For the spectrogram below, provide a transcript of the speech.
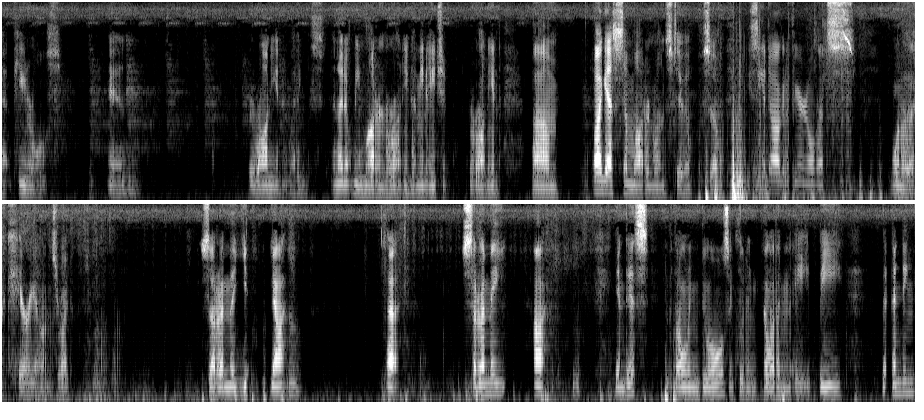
at funerals and Iranian weddings. And I don't mean modern Iranian, I mean ancient Iranian. Um, well, I guess some modern ones too. So you see a dog at a funeral, that's one of the carry-ons, right? Saramayahu. Uh, Saramayahu. In this, the following duels, including 11AB, the ending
